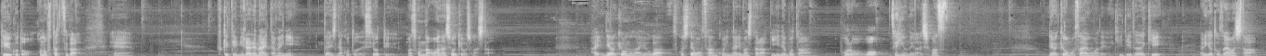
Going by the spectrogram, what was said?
っていうことこの2つが、えー、老けて見られないために大事なことですよという、まあ、そんなお話を今日しました。はい、では今日の内容が少しでも参考になりましたらいいねボタンフォローをぜひお願いします。では今日も最後まで聞いていただきありがとうございました。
